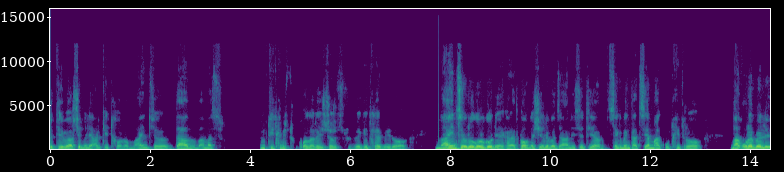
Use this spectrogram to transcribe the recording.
ერთი ვარ შემიძლია არ კითხო რომ მაინც და ამას თითქმის ყველა რეჟისორს ვეკითხები რომ მაინც როგორ გონია ხა რა თქმა უნდა შეიძლება ძალიან ისეთია სეგმენტაცია მაკუთხით რომ მაყურებელი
